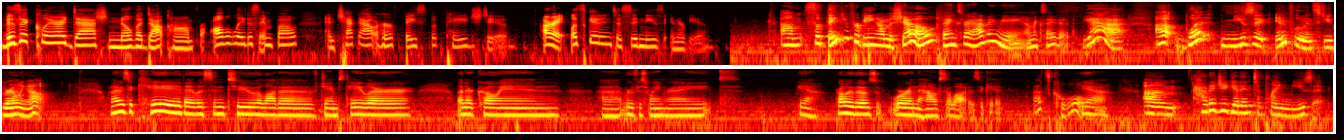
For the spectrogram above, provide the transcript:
Visit clara-nova.com for all the latest info and check out her Facebook page too. All right, let's get into Sydney's interview. Um, so thank you for being on the show. Thanks for having me. I'm excited. Yeah. Uh, what music influenced you growing up? When I was a kid, I listened to a lot of James Taylor, Leonard Cohen, uh, Rufus Wainwright. Yeah, probably those were in the house a lot as a kid. That's cool. Yeah. Um, how did you get into playing music?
